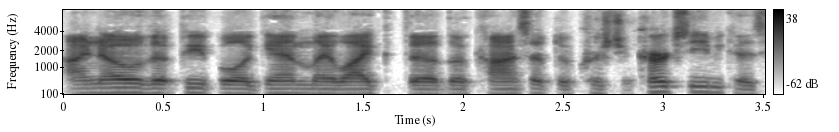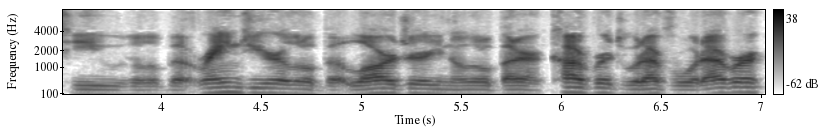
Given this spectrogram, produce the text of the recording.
I know that people again they like the the concept of Christian Kirksey because he was a little bit rangier, a little bit larger, you know, a little better in coverage, whatever, whatever.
